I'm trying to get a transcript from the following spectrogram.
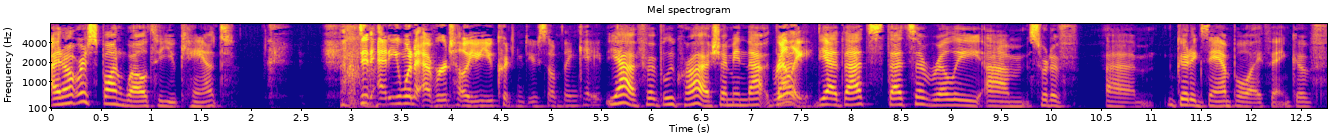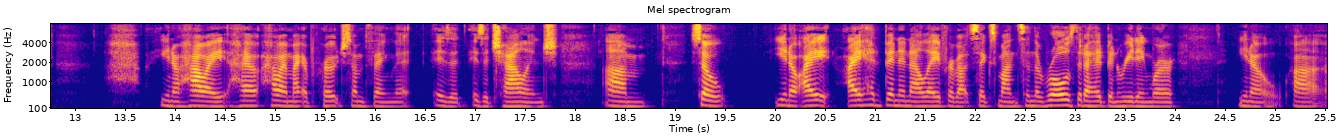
I don't respond well to you can't. Did anyone ever tell you you couldn't do something, Kate? Yeah, for Blue Crush. I mean that, that- Really? yeah, that's that's a really um, sort of um, good example, I think, of you know how I how, how I might approach something that is a is a challenge. Um, so, you know, I I had been in LA for about six months, and the roles that I had been reading were, you know, uh,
